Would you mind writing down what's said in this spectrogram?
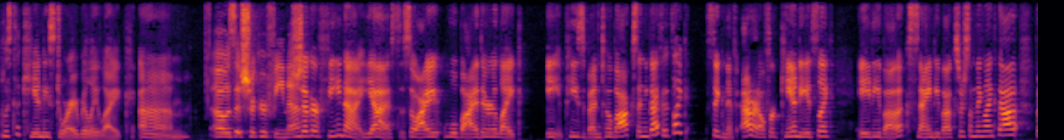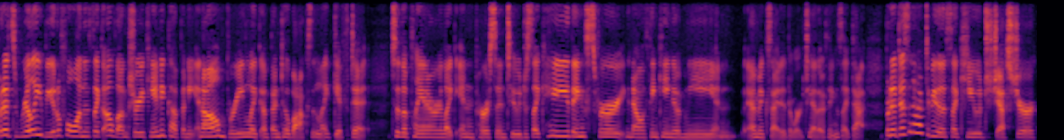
what's the candy store I really like? Um Oh, is it Sugarfina? Sugarfina, yes. So I will buy their like eight piece bento box. And you guys, it's like significant. I don't know, for candy, it's like 80 bucks, 90 bucks or something like that. But it's really beautiful and it's like a luxury candy company. And I'll bring like a bento box and like gift it to the planner like in person too. Just like, hey, thanks for, you know, thinking of me and I'm excited to work together, things like that. But it doesn't have to be this like huge gesture.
